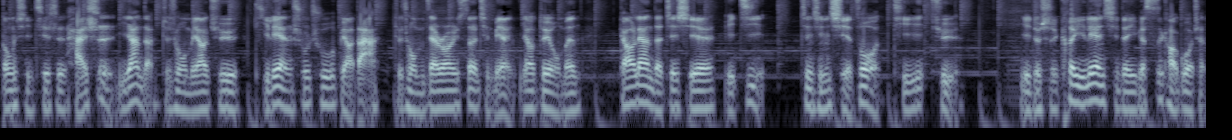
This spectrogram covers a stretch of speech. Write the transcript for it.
东西其实还是一样的，就是我们要去提炼、输出、表达，就是我们在 Run Research 里面要对我们高亮的这些笔记。进行写作提取，也就是刻意练习的一个思考过程。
